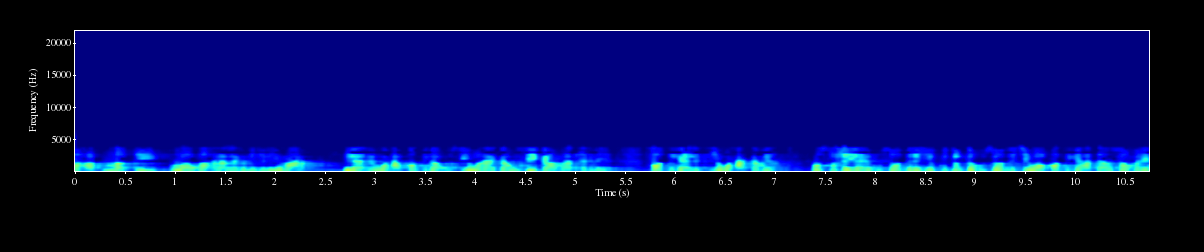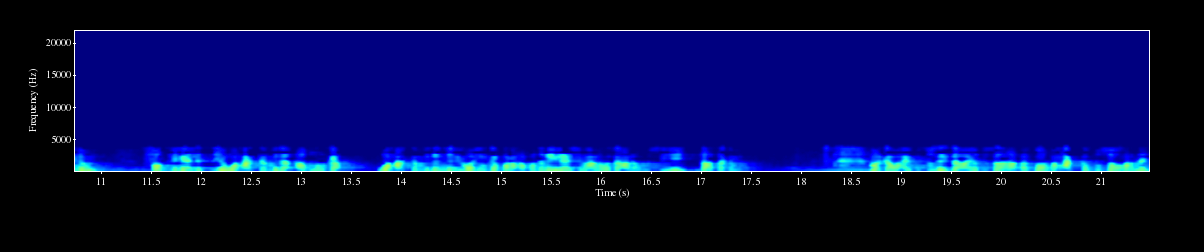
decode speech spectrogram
mahadnaqii loo baahnaa lagama helayo macna. Ilaahay waxa fadligaa uu siiye wanaaggaa uu siiye kama mahad celinaya. Fadligaa la siiye waxaa ka mid a rususha ilaahay uu soo diray iyo kutubta uu soo dejiyey waa fadligii hadda aan soo marayna wey. Fadligaa la siiye waxaa ka mid a abuurka waxaa ka mid a nicmooyinka faraha badan ilahi subxaana wa tacaala uu siiyey taasaa ka mid marka waxay kutusaysaa aayaddu sidaan hadda goorba xagga ku soo marnay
